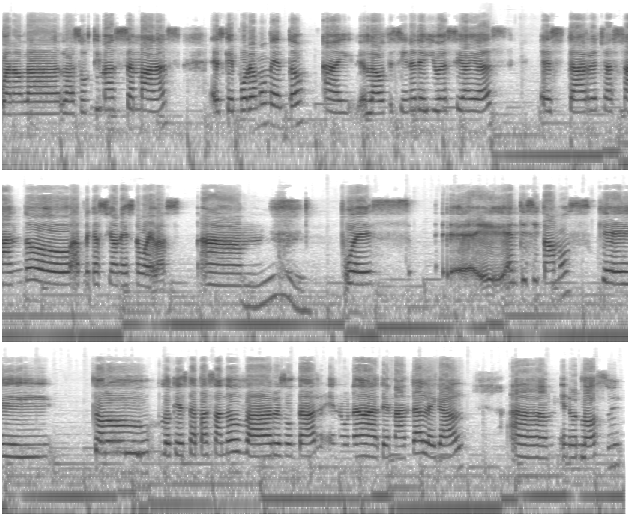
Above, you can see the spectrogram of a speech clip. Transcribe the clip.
bueno, las últimas semanas es que por el momento hay, la oficina de USCIS está rechazando aplicaciones nuevas. Um, mm. Pues eh, anticipamos que todo lo que está pasando va a resultar en una demanda legal, um, en un lawsuit,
